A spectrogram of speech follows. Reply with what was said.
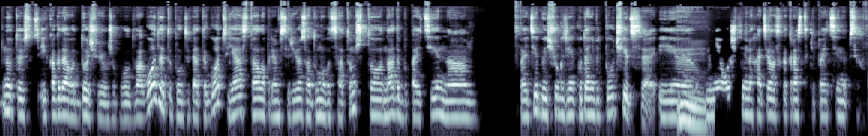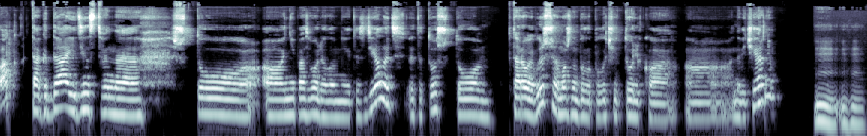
ну, то есть, и когда вот дочери уже было два года, это был девятый год, я стала прям серьезно задумываться о том, что надо бы пойти на пойти бы еще где-нибудь куда-нибудь поучиться. И mm. мне очень сильно хотелось как раз-таки пойти на психфак. Тогда единственное, что э, не позволило мне это сделать, это то, что второе высшее можно было получить только э, на вечернем. Mm-hmm.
